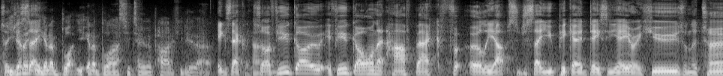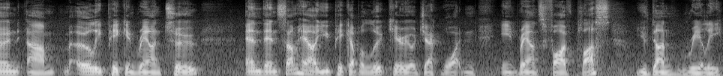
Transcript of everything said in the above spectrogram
So you're just gonna, say you're gonna bl- you're gonna blast your team apart if you do that. exactly. so if you go if you go on that halfback for early up, so just say you pick a DCE or a Hughes on the turn, um, early pick in round two. And then somehow you pick up a Luke Keary or Jack Wighton in rounds five plus, you've done really,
